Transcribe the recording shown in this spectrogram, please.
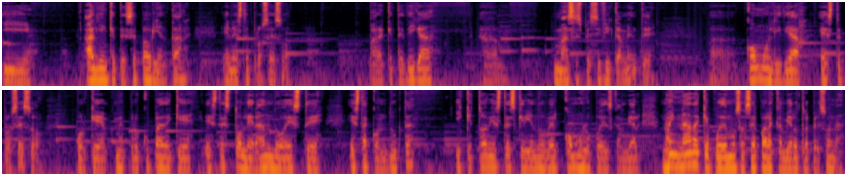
y alguien que te sepa orientar en este proceso para que te diga más específicamente uh, cómo lidiar este proceso porque me preocupa de que estés tolerando este esta conducta y que todavía estés queriendo ver cómo lo puedes cambiar. No hay nada que podemos hacer para cambiar a otra persona.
